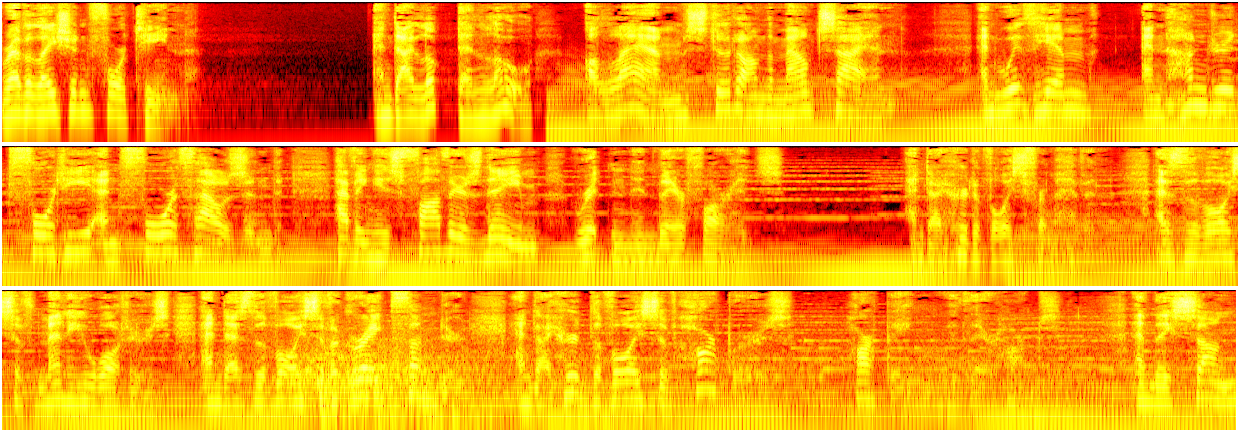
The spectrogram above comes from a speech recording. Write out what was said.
Revelation 14. And I looked, and lo, a lamb stood on the Mount Sion, and with him an hundred forty and four thousand, having his father's name written in their foreheads. And I heard a voice from heaven, as the voice of many waters, and as the voice of a great thunder. And I heard the voice of harpers, harping with their harps. And they sung,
